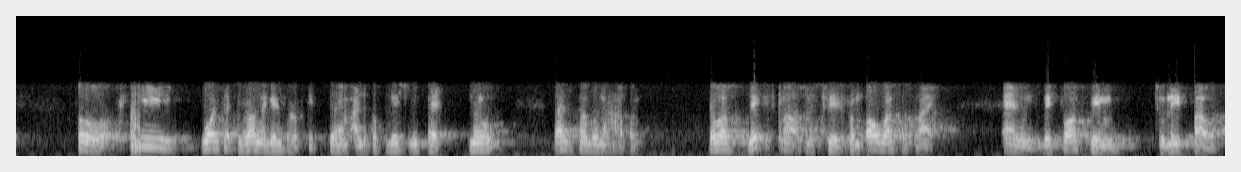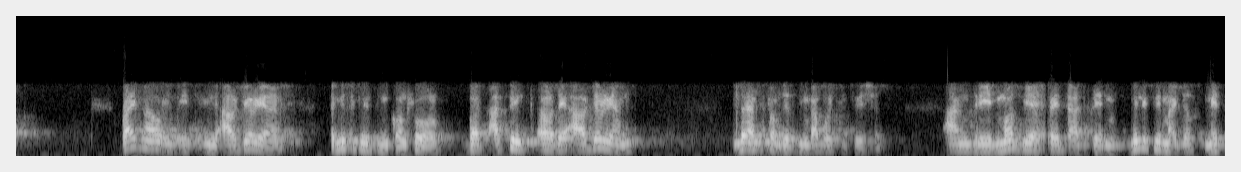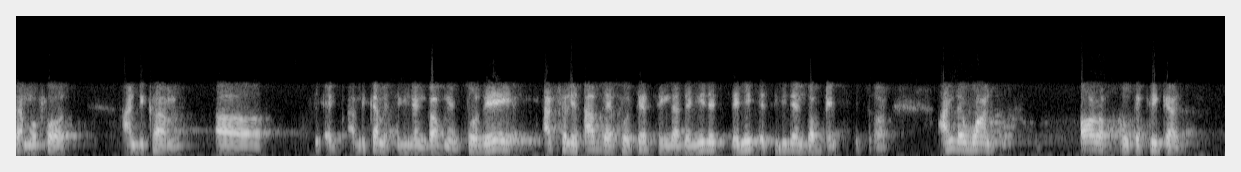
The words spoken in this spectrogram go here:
So he wanted to run again for a fifth term, and the population said, no, that's not going to happen. There was next came out street from all walks of life, and they forced him to leave power. Right now in, in, Algeria, the military is in control, but I think uh, the Algerians learned from the Zimbabwe situation. And they must be afraid that the military might just metamorphose and become uh, and become a civilian government. So they actually have their protesting that they need they need a civilian government. And they want all of Bouteflika's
